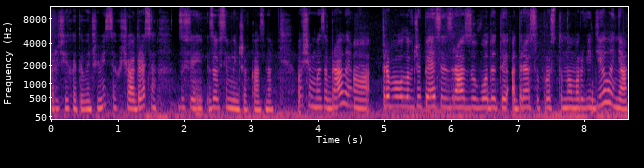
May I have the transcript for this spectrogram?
коротше, їхати в інше місце, хоча адреса зовсім, зовсім інша вказана. В общем, ми забрали. Треба було в GPS зразу вводити адресу, просто номер відділення,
